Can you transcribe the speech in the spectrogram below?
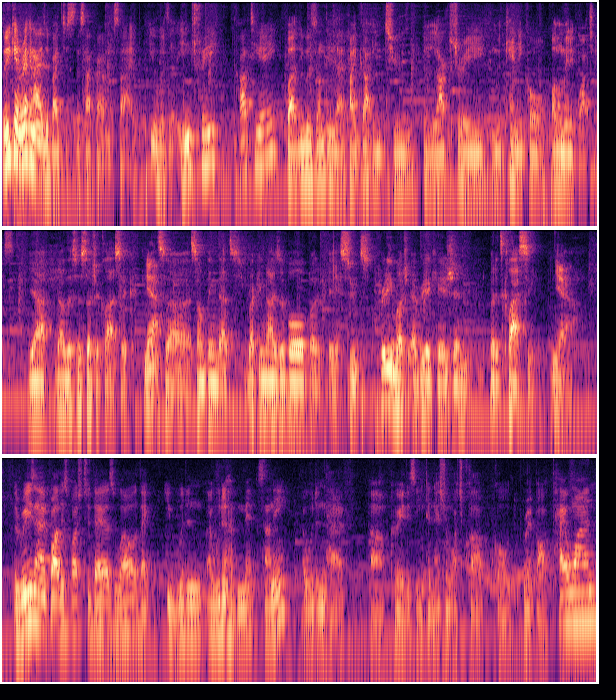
So you can recognize it by just the sapphire on the side. It was an entry Cartier, but it was something that I got into the luxury mechanical automatic watches. Yeah, no, this is such a classic. Yeah. It's uh, something that's recognizable, but it Yeah. suits pretty much every occasion, but it's classy. Yeah. The reason I bought this watch today as well, like you wouldn't, I wouldn't have met Sunny. I wouldn't have uh, created this international watch club called Red Bar Taiwan.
